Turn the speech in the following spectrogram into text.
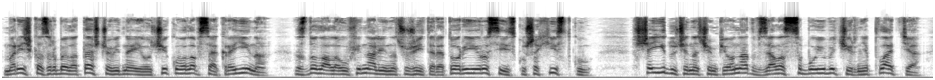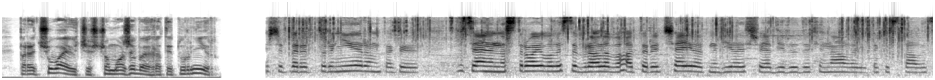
Марічка зробила те, що від неї очікувала вся країна. Здолала у фіналі на чужій території російську шахістку. Ще їдучи на чемпіонат, взяла з собою вечірнє плаття, передчуваючи, що може виграти турнір. Ще перед турніром так спеціально настроювалися, брали багато речей. От надіялися, що я дійду до фіналу, і так і сталося.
